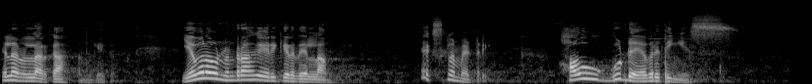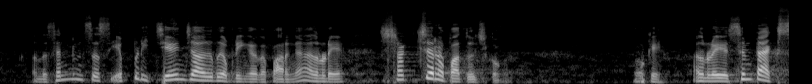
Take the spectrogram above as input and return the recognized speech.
எல்லாம் நல்லா இருக்கா? அப்படின்னு கேட்கும். எவ்வளவு நன்றாக இருக்கிறது எல்லாம்? Exclamatory how good everything is அந்த சென்டென்சஸ் எப்படி சேஞ்ச் ஆகுது அப்படிங்கிறத பாருங்கள் அதனுடைய ஸ்ட்ரக்சரை பார்த்து வச்சுக்கோங்க. ஓகே அதனுடைய சின்டாக்ஸ்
